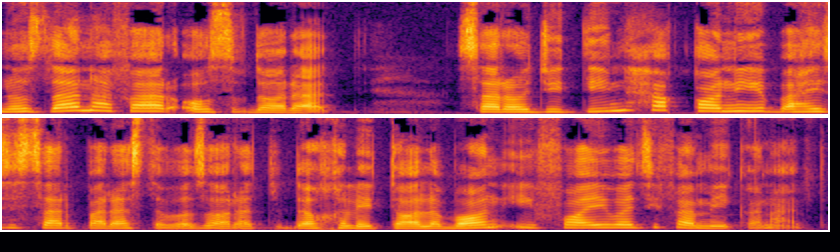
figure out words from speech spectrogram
19 نفر عضو دارد. سراج الدین حقانی به حیث سرپرست وزارت داخلی طالبان ایفای وظیفه می کند.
